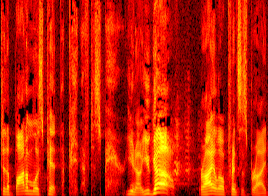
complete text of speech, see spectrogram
to the bottomless pit, the pit of despair. You know, you go, right? A little Princess Bride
